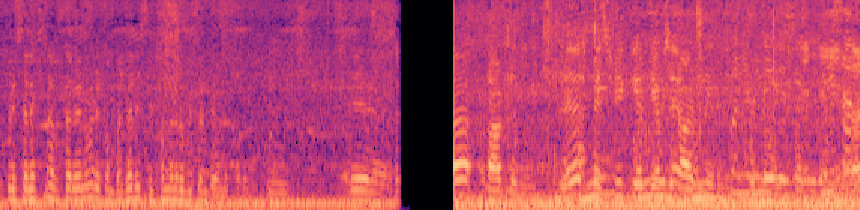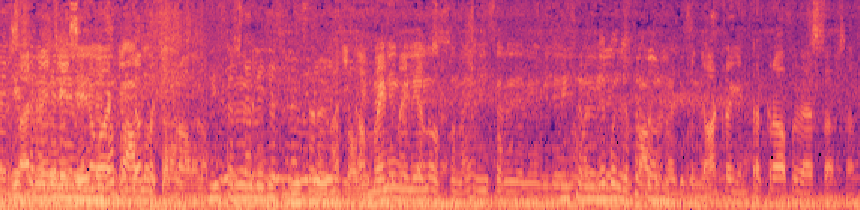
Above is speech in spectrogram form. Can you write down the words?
ఇప్పుడు selection of survey number compulsory six hundred rupees అని సార్. ఏ- రావట్లేదు లేదా స్పెసిఫిక్ ఏపీఎంసీ రావట్లేదు రీసర్వే విలేజెస్ రిమైనింగ్ విలేజ్లో వస్తున్నాయి రీసర్వే జరిగిన విలేజ్ కొంచెం ప్రాబ్లమాటిక్ దాంట్లో ఇంటర్ క్రాప్ వేస్తారు సార్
